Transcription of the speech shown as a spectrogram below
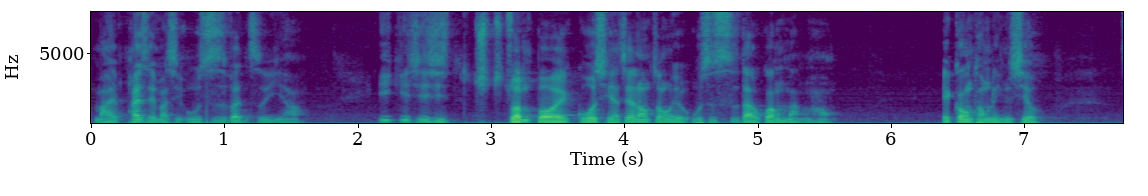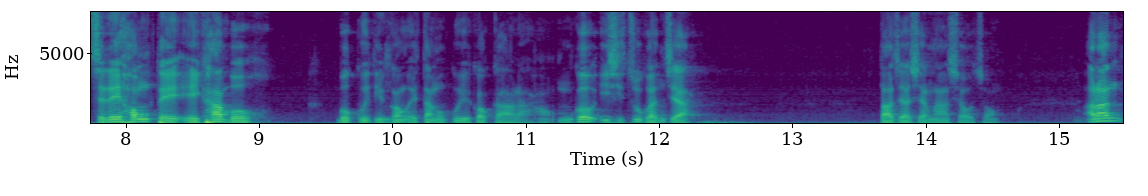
嘛歹势嘛是五十四分之一吼。伊其实是全部的国旗啊，这当中有五十四道光芒吼，的共同领袖。一个皇帝下骹无无规定讲会当有几个国家啦吼。毋过伊是主权者，大家向他效忠。啊，咱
